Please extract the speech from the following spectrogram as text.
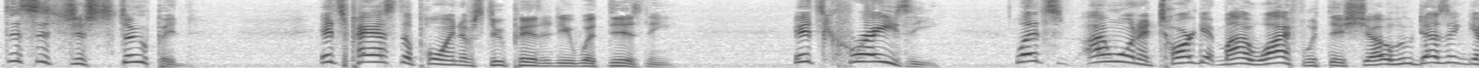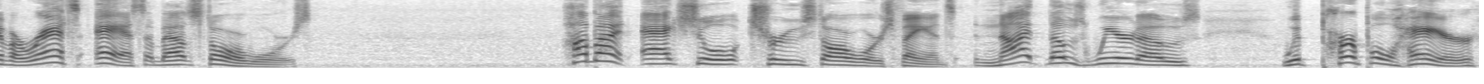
this is just stupid. It's past the point of stupidity with Disney. It's crazy. Let's I want to target my wife with this show who doesn't give a rat's ass about Star Wars. How about actual true Star Wars fans? Not those weirdos with purple hair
